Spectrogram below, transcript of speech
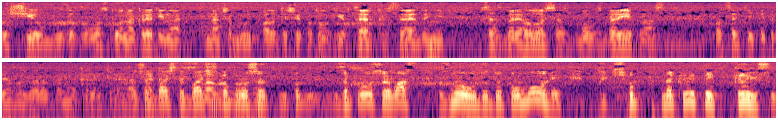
дощів восково накрити, іна- іначе будуть падати ще потолки в церкві, всередині все збереглося, Бог зберіг нас. Оце тільки треба зараз накрити. А так, бачите, батюшка прошу, запрошує вас знову до допомоги, щоб накрити кришу.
